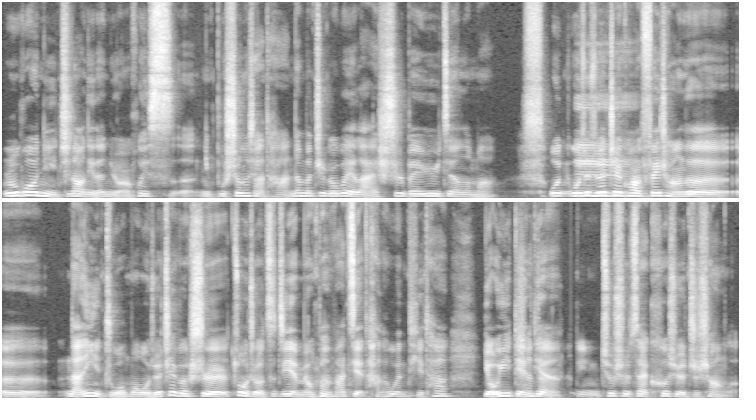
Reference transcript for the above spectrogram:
如果你知道你的女儿会死，你不生下她，那么这个未来是被预见了吗？我我就觉得这块非常的、呃难以琢磨，我觉得这个是作者自己也没有办法解答的问题，他有一点点嗯就是在科学之上了。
